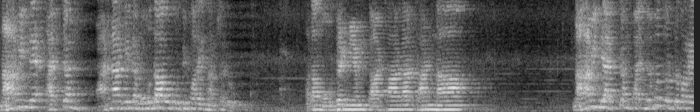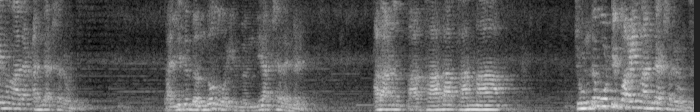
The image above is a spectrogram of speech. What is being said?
നാവിന്റെ അറ്റം അണ്ണാക്കിന്റെ മൂതാവ് കുത്തി പറയുന്ന അക്ഷരവും. അതാ മൗധന്യം കാഠാകാഠാണ്ണ നാവിന്റെ അറ്റം പല്ലുമ തൊട്ട് പറയുന്ന നാല് അഞ്ചക്ഷരമുണ്ട്. പല്ലിന് ദന്തോ എന്ന് പറയും ദന്ത്യാക്ഷരങ്ങൾ. അതാണ് ചുണ്ട് കൂട്ടി പറയുന്ന അഞ്ചക്ഷരമുണ്ട്.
